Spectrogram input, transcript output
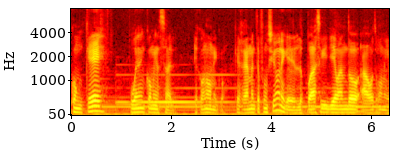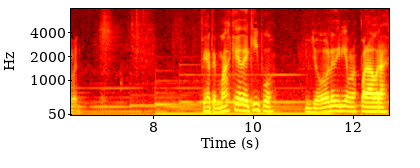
¿con qué pueden comenzar económico? Que realmente funcione y que los pueda seguir llevando a otro nivel. Fíjate, más que de equipo, yo le diría unas palabras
